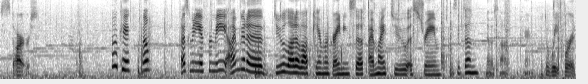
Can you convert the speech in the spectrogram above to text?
stars. Okay, well, that's gonna be it for me. I'm gonna do a lot of off-camera grinding stuff. I might do a stream. Is it done? No, it's not. Okay, I have to wait for it.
